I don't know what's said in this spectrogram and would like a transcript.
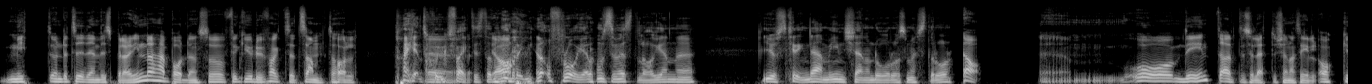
mitt under tiden vi spelar in den här podden så fick ju du faktiskt ett samtal. Helt sjukt Eh, faktiskt att ja. de ringer och frågar om semesterlagen. eh, Just kring det här med intjänandeår och semesterår. Ehm, och det är inte alltid så lätt att känna till. Och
